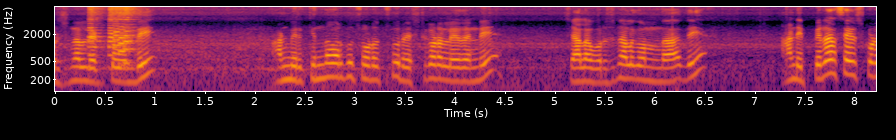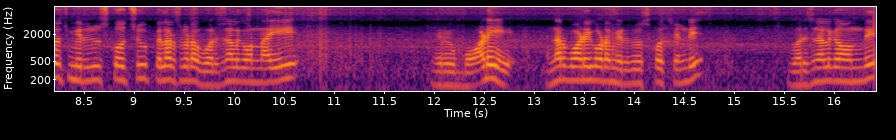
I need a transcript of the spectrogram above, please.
ఒరిజినల్ లెట్తో ఉంది. అండ్ మీరు కింద వరకు చూడొచ్చు రెస్ట్ కూడా లేదండి. చాలా ఒరిజినల్గా ఉంది అది? అండ్ ఈ పిల్లర్ సైజ్ కూడా మీరు చూసుకోవచ్చు. పిల్లర్స్ కూడా ఒరిజినల్గా ఉన్నాయి. మీరు బాడీ ఇన్నర్ బాడీ కూడా మీరు చూసుకోవచ్చండి. ఒరిజినల్గా ఉంది.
